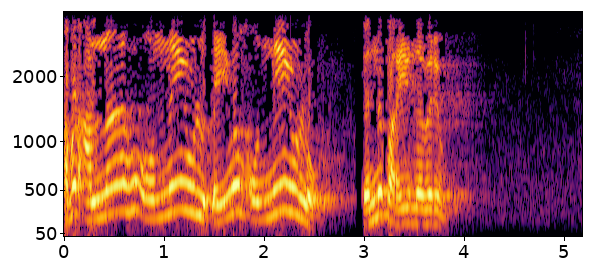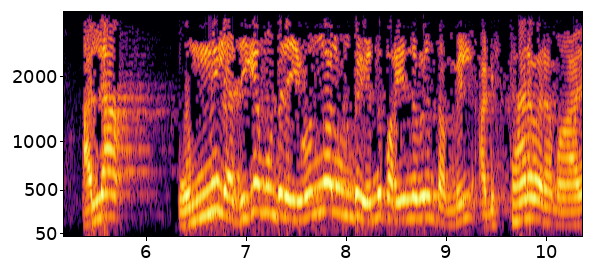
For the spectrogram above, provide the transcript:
അപ്പോൾ അള്ളാഹു ഒന്നേ ഉള്ളൂ ദൈവം ഒന്നേ ഉള്ളൂ എന്ന് പറയുന്നവരും അല്ല ഒന്നിലധികമുണ്ട് ദൈവങ്ങളുണ്ട് എന്ന് പറയുന്നവരും തമ്മിൽ അടിസ്ഥാനപരമായ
